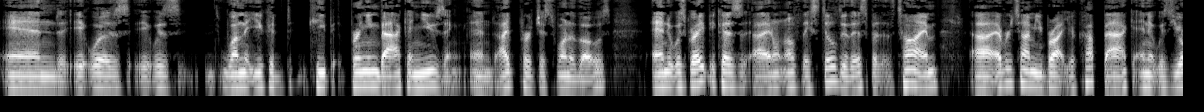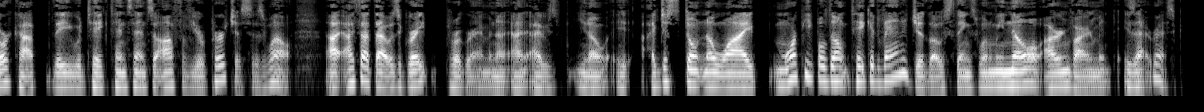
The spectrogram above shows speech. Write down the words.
and it was it was one that you could keep bringing back and using. And I purchased one of those, and it was great because I don't know if they still do this, but at the time, uh, every time you brought your cup back and it was your cup, they would take ten cents off of your purchase as well. I, I thought that was a great program, and I, I was you know I just don't know why more people don't take advantage of those things when we know our environment is at risk.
